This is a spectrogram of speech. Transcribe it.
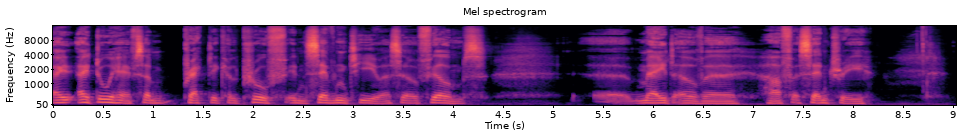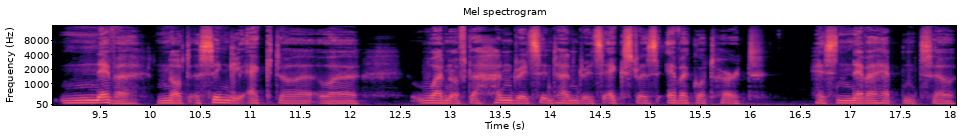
I, I do have some practical proof in 70 or so films uh, made over half a century, never, not a single actor or one of the hundreds and hundreds extras ever got hurt. Has never happened. So,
